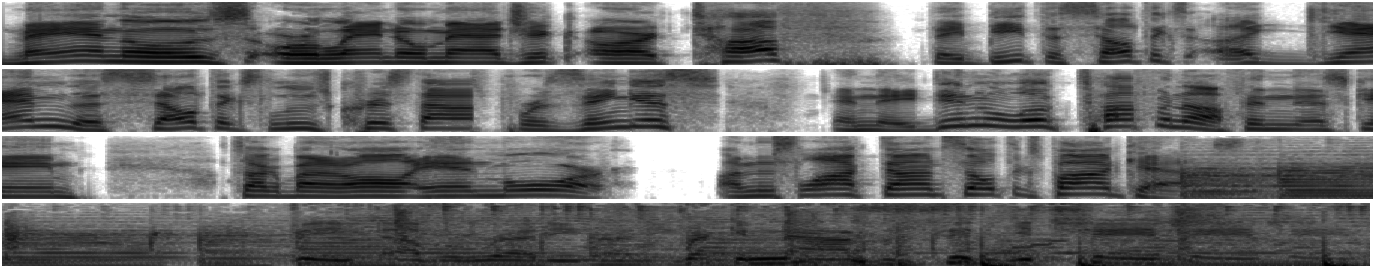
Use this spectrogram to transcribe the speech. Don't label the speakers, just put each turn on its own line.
Man, those Orlando Magic are tough. They beat the Celtics again. The Celtics lose Kristaps Porzingis, and they didn't look tough enough in this game. I'll talk about it all and more on this Locked On Celtics podcast.
Be ever ready. Recognize the city of champs.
